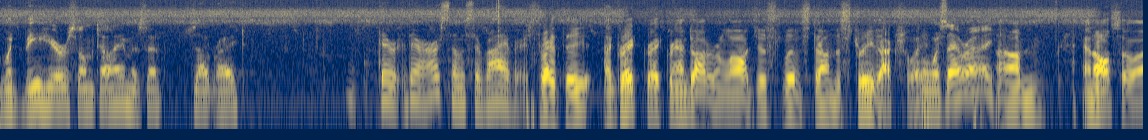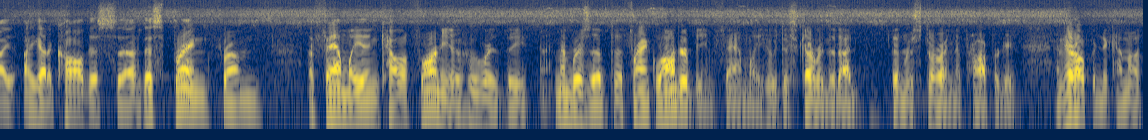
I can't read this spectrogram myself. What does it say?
would be here sometime. Is that, is that right? There, there are some survivors. Right. The a great-great-granddaughter-in-law just lives down the street, actually. Oh, was that right? Um, and also, I, I got a call this, uh, this spring from a family in California who were the members of the Frank Longerbeam family who discovered that I'd been restoring the property. And they're hoping to come out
